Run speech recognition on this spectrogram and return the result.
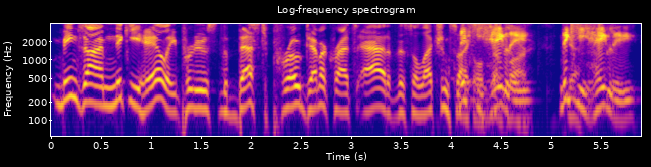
meantime, Nikki Haley produced the best pro Democrats ad of this election cycle. Nikki so Haley, far. Nikki Haley,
